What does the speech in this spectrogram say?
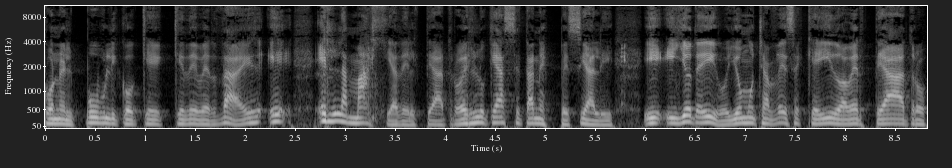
con el público que, que de verdad es, es, la magia del teatro, es lo que hace tan especial. Y, y, yo te digo, yo muchas veces que he ido a ver teatro,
